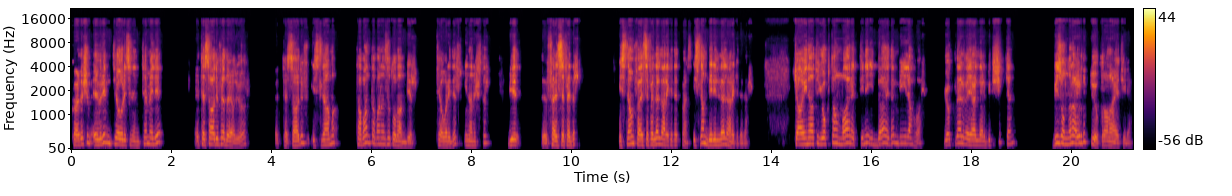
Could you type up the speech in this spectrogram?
Kardeşim evrim teorisinin temeli e, tesadüfe dayalıyor. E, tesadüf İslam'ı taban tabana zıt olan bir teoridir, inanıştır, bir e, felsefedir. İslam felsefelerle hareket etmez. İslam delillerle hareket eder. Kainatı yoktan var ettiğini iddia eden bir ilah var. Gökler ve yerler bitişikken biz onları ayırdık diyor Kur'an ayetiyle.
